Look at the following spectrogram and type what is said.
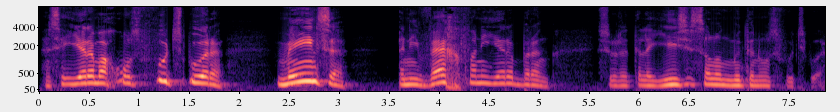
en sê Here mag ons voetspore mense in die weg van die Here bring sodat hulle Jesus sal ontmoet in ons voetspore.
